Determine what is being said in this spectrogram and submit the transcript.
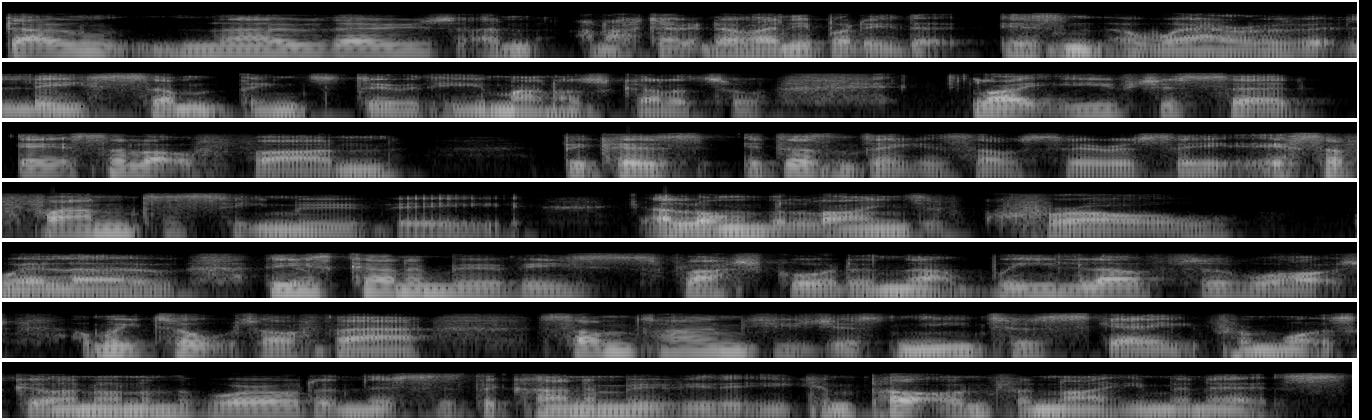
don't know those, and, and I don't know anybody that isn't aware of at least something to do with He-Man or Skeletor, like you've just said, it's a lot of fun because it doesn't take itself seriously. It's a fantasy movie along the lines of Krull, Willow, these kind of movies, Flash Gordon, that we love to watch. And we talked off air. Sometimes you just need to escape from what's going on in the world. And this is the kind of movie that you can put on for 90 minutes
